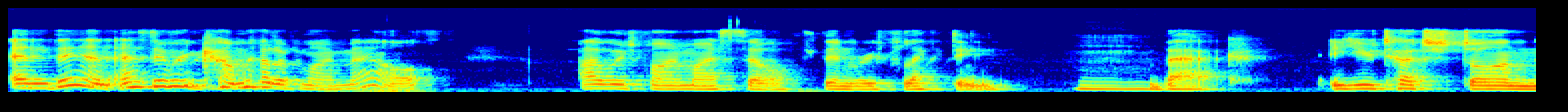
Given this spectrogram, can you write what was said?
And then as it would come out of my mouth, I would find myself then reflecting mm. back you touched on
